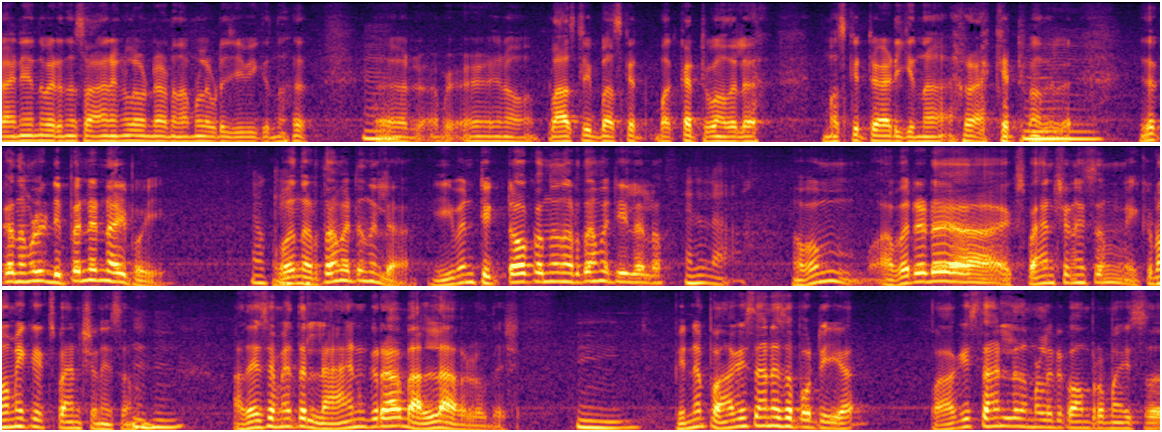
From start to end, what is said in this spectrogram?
ചൈനയിൽ നിന്ന് വരുന്ന സാധനങ്ങൾ കൊണ്ടാണ് നമ്മളിവിടെ ജീവിക്കുന്നത്. യുനോ പ്ലാസ്റ്റിക് ബാസ്ക്കറ്റ് ബക്കറ്റ് മുതൽ മസ്കിറ്റ് അടിക്കുന്ന റാക്കറ്റ് മുതൽ ഇതൊക്കെ നമ്മൾ ഡിപ്പെൻഡന്റ് ആയിപ്പോയി അപ്പോൾ നിർത്താൻ പറ്റുന്നില്ല. ഈവൻ ടിക്ടോക്ക് ഒന്നും നിർത്താൻ പറ്റിയില്ലല്ലോ. അപ്പം അവരുടെ എക്സ്പാൻഷനിസം ഇക്കണോമിക് എക്സ്പാൻഷനിസം അതേസമയത്ത് ലാൻഡ് ഗ്രാബ് അല്ല അവരുടെ ഉദ്ദേശം. പിന്നെ പാകിസ്ഥാനെ സപ്പോർട്ട് ചെയ്യുക. പാകിസ്ഥാനിൽ നമ്മളൊരു കോംപ്രമൈസ്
